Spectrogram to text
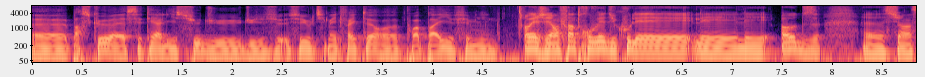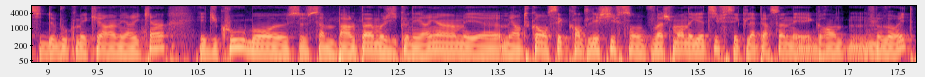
euh, parce que euh, c'était à l'issue du, du The Ultimate Fighter euh, poids paille féminine. Ouais, j'ai enfin trouvé du coup les, les, les odds euh, sur un site de bookmaker américain. Et du coup, bon, euh, ça, ça me parle pas, moi j'y connais rien, hein, mais, euh, mais en tout cas, on sait que quand les chiffres sont vachement négatifs, c'est que la personne est grande favorite.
